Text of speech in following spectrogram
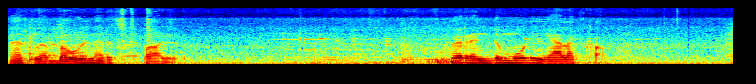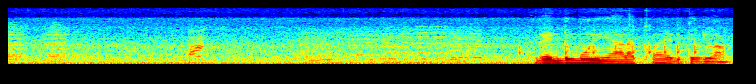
நேரத்தில் பவுல் நிறச்சிட்டு பால். ரெண்டு மூணு ஏலக்காய். ரெண்டு மூணு ஏலக்காய் எடுத்துக்கலாம்.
